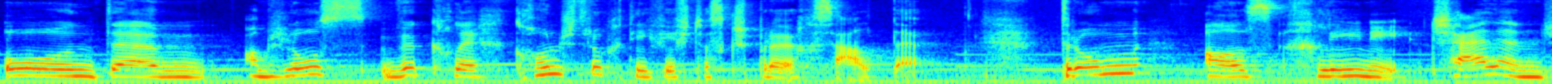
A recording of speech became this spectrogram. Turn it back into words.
Und ähm, am Schluss wirklich konstruktiv ist das Gespräch selten. Darum als kleine Challenge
